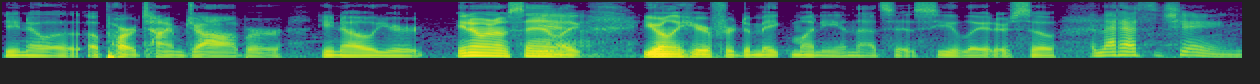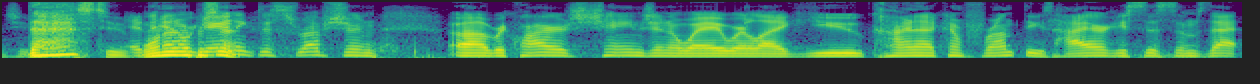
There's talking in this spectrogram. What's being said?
you know, a, a part time job or you know you're you know what I'm saying? Yeah. Like you're only here for to make money and that's it. See you later. So and that has to change. That know? has to. One hundred percent. Organic disruption uh, requires change in a way where like you kind of confront these hierarchy systems that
